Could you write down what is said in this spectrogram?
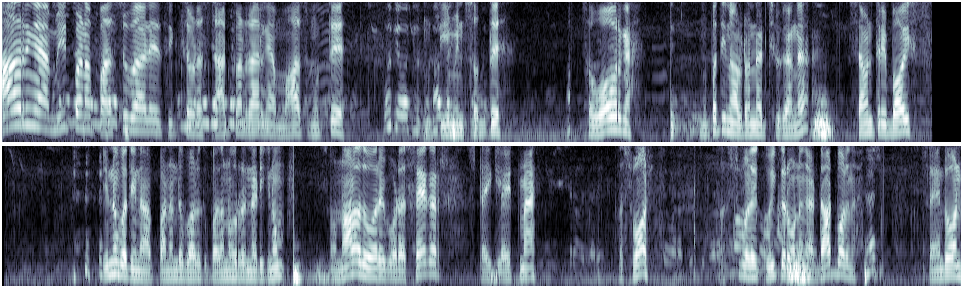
ஆறுங்க மீட் பண்ண ஃபர்ஸ்ட் பாலே சிக்ஸோட ஸ்டார்ட் பண்ணுறாருங்க மாஸ் முத்து. டீமின் சொத்து. ஸோ ஓவருங்க முப்பத்தி நாலு ரன் அடிச்சிருக்காங்க. செவன் த்ரீ பாய்ஸ் இன்னும் பார்த்தீங்கன்னா பன்னெண்டு பாலுக்கு பதினோரு ரன் அடிக்கணும். ஸோ நாலாவது ஓவரை போட Sekar strike light man first ball first ball quicker ஒன்றுங்க டாட் பாலுங்க செகண்ட் ஒன்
